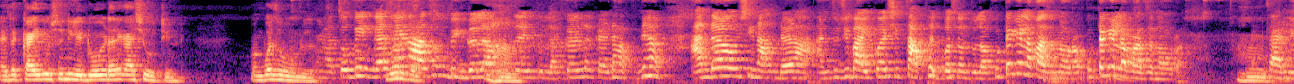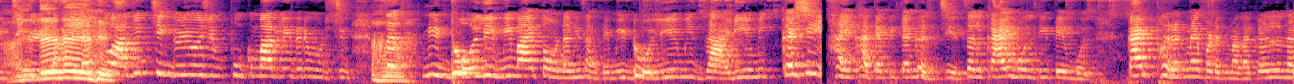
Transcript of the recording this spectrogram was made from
नाही तर काही दिवसांनी हे डोळे डायरेक्ट असे होतील. मग बस बोंबलं हा, तो भिंगाचा आहे ना अजून भिंग लावून जाईल तुला. कळलं काय ढापण्या. आंधळा होशील आंधळा आणि तुझी बायको अशी चाफत बसन तुला. कुठे गेला माझा नवरा? कुठे गेला माझा नवरा? चालली चिंगडी ते नाही. सांगायला. तू अजून चिंगडी होशील फूक मारली तरी उडशील. चल मी ढोली मी माझ्या तोंडाने सांगते. मी ढोली आहे मी जाडी आहे मी कशी आहे? हाय खात्या पित्या घरची आहे. चल काय बोलती ते बोल. काय फरक नाही पडत मला. कळलं ना?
